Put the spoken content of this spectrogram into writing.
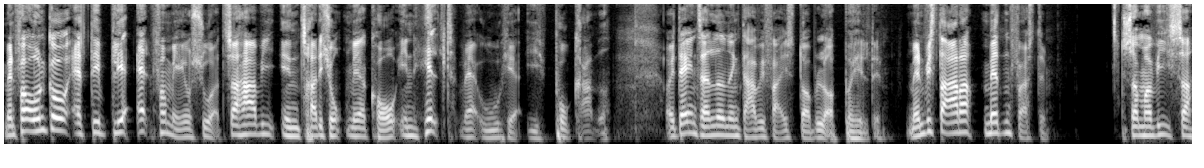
Men for at undgå, at det bliver alt for mavesurt, så har vi en tradition med at kåre en helt hver uge her i programmet. Og i dagens anledning, der har vi faktisk dobbelt op på helte. Men vi starter med den første som har vist sig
